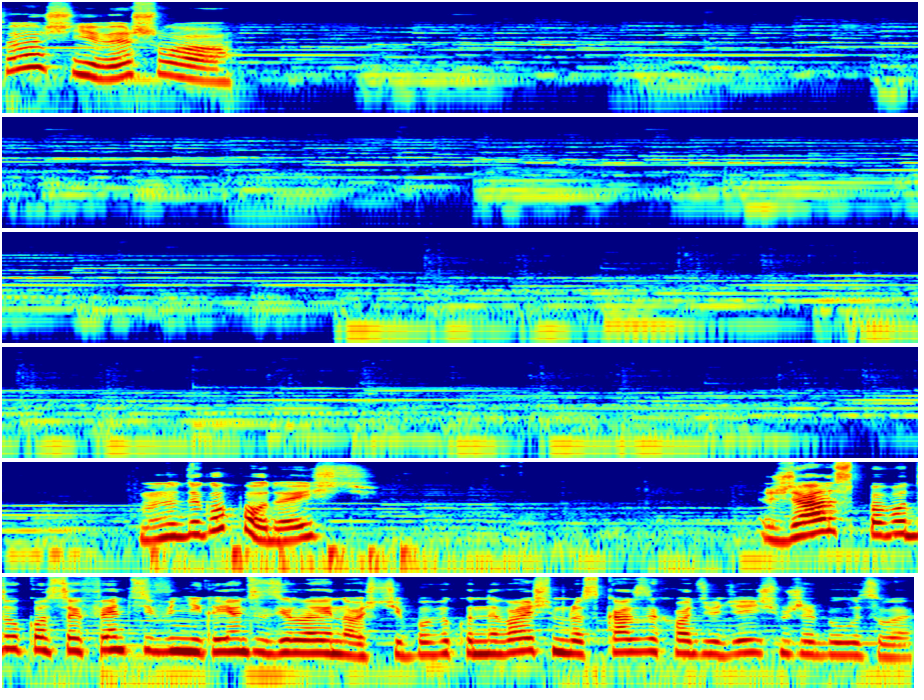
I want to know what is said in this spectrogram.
Coś nie wyszło. Mam do tego podejść. Żal z powodu konsekwencji wynikających z lojalności, bo wykonywaliśmy rozkazy, choć wiedzieliśmy, że były złe.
